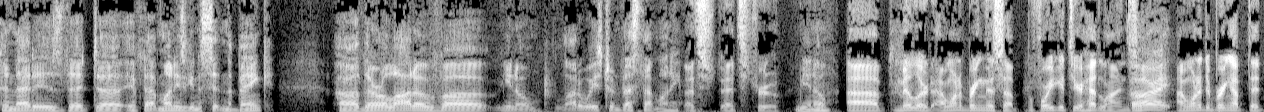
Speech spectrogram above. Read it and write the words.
and that is that uh, if that money's going to sit in the bank, uh, there are a lot of uh, you know a lot of ways to invest that money. that's that's true. You know, Uh, Millard, I want to bring this up before you get to your headlines. All right. I wanted to bring up that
